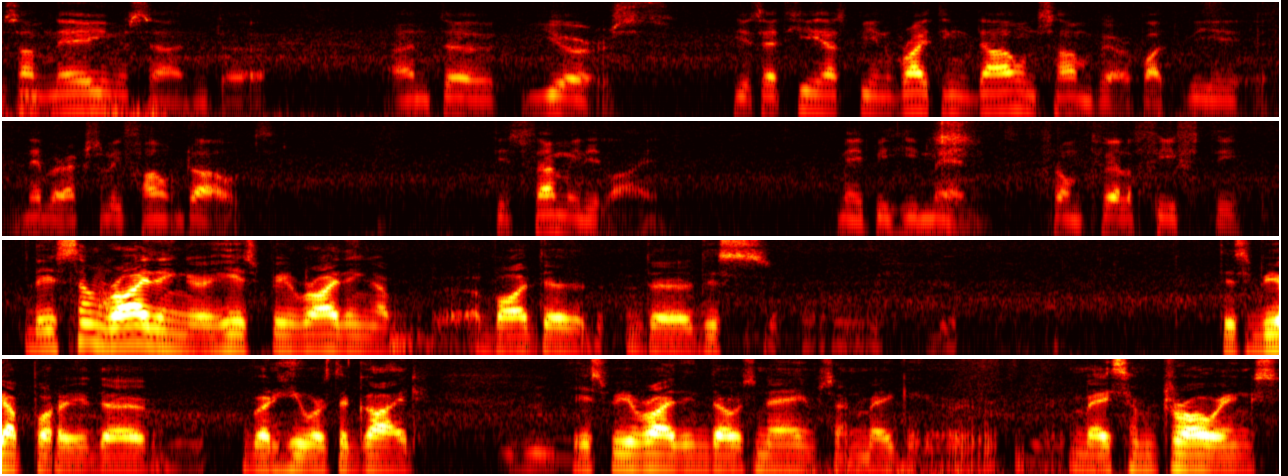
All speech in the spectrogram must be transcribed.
some Mhm. names and uh, and uh, years. He said he has been writing down somewhere, but we never actually found out this family line. Maybe he meant from 1250. There's some writing uh, he's been writing ab- about the, the this this Viapori, the when he was the guide. Mm-hmm. He's been writing those names and making uh, made some drawings.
